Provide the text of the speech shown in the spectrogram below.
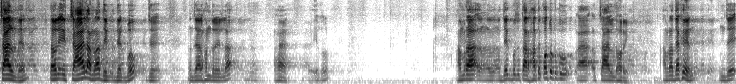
চাল দেন। তাহলে এই চাল আমরা দেখ- দেখব যে যে আলহামদুলিল্লাহ হ্যাঁ ইয়ে করো। আমরা দেখব যে তার হাতে কতটুকু চাল ধরে। আমরা দেখেন যে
